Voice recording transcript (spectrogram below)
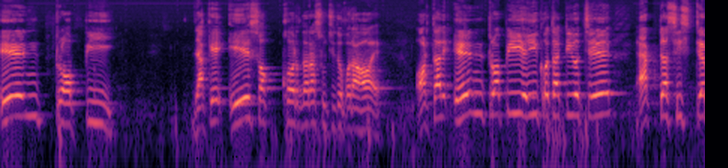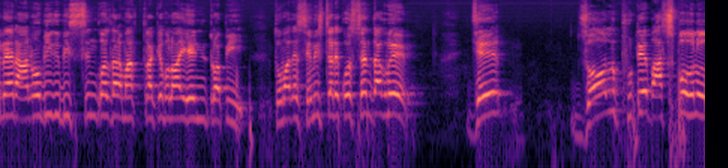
এনট্রপি, যাকে এস অক্ষর দ্বারা সূচিত করা হয়। অর্থাৎ এনট্রপি, এই কথাটি হচ্ছে একটা সিস্টেমের আণবিক বিশৃঙ্খলতার মাত্রাকে বলা হয় এনট্রপি। তোমাদের সেমিস্টারে কোশ্চেন থাকবে যে জল ফুটে বাষ্প হলো,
